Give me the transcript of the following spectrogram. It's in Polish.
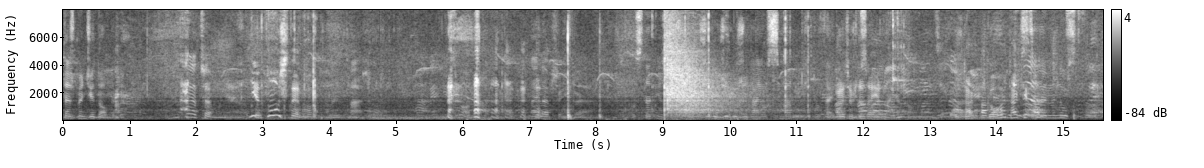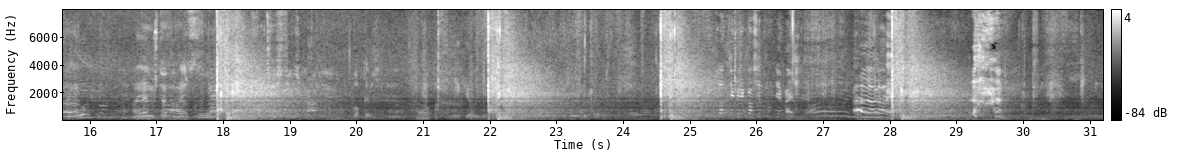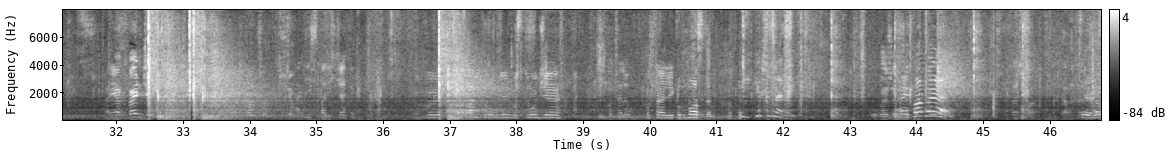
też będzie dobry. No czemu nie? Nie, tłuste, no. Masz. Najlepszy niby. Ostatnio słyszałem, że ludzie używają smaru liftowego. Ale coś dodaje. Tak, gołe, tak? Jest całe mnóstwo. A, a ja już tak właśnie wyczyścić po tym. Nie kieruj. Żadnych rykoszetów nie będzie. A jak będzie? A dziś spaliście W centrum, gdzieś w Ostrudzie, w hotelu? hoteli pod mostem. Pierwszy z lewej. Ej, Paweł! Ty, no.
